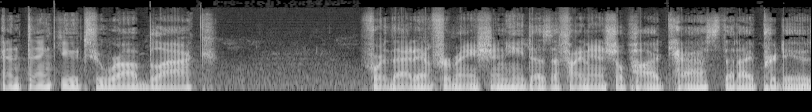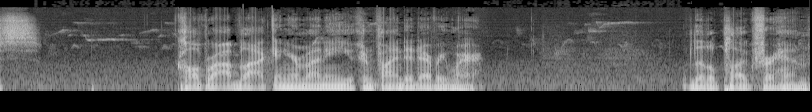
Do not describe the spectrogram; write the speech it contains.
And thank you to Rob Black for that information. He does a financial podcast that I produce called Rob Black and Your Money. You can find it everywhere. Little plug for him.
